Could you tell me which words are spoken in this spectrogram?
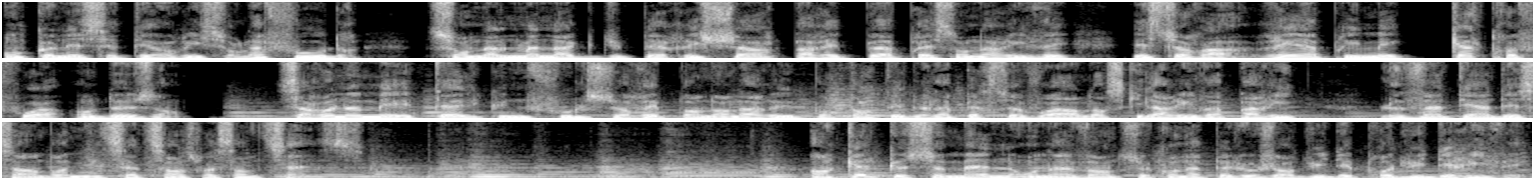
On connaît ses théories sur la foudre, son almanach du père Richard paraît peu après son arrivée et sera réimprimé quatre fois en deux ans. Sa renommée est telle qu'une foule se répand dans la rue pour tenter de l'apercevoir lorsqu'il arrive à Paris le 21 décembre 1776. En quelques semaines, on invente ce qu'on appelle aujourd'hui des produits dérivés.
